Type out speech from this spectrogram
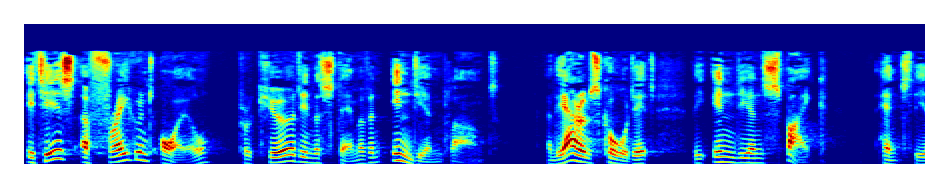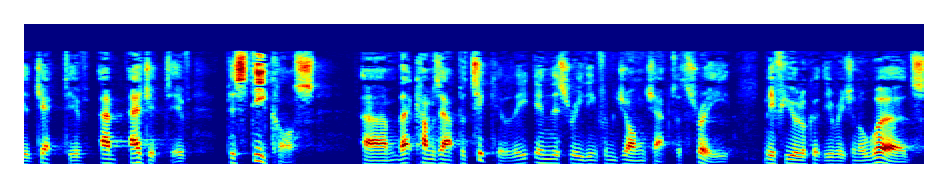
It is a fragrant oil procured in the stem of an Indian plant, and the Arabs called it the Indian spike, hence the adjective, adjective pistikos. Um, that comes out particularly in this reading from John chapter 3, if you look at the original words.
